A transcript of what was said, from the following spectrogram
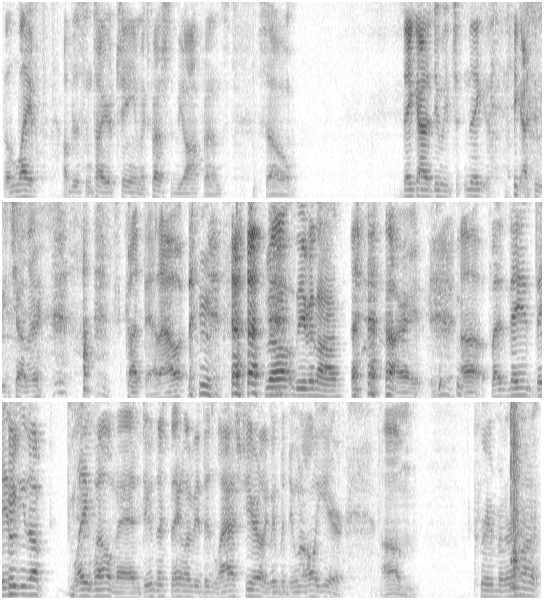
the life of this entire team, especially the offense. So they got to do each they they got to do each other. Just cut that out. No, leave it on. All right, uh, but they they seem to play well, man. Do their thing like they did last year, like they've been doing all year. Um, Kareem and her hunt.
